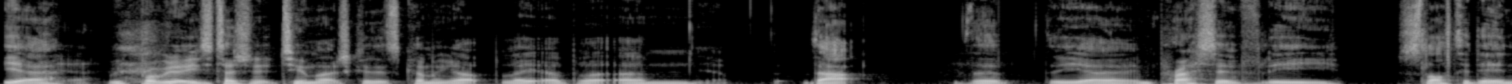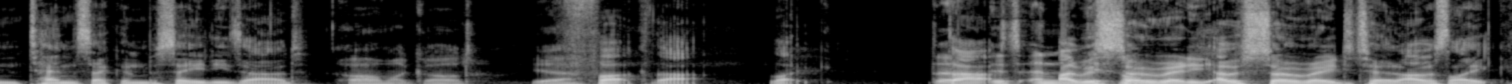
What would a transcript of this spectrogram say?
Yeah, Yeah. we probably don't need to touch on it too much because it's coming up later. But um, Yep. that the the uh, impressively slotted in 10 second Mercedes ad. Oh my god. Yeah. Fuck that. Like That- it's- and I was so not- ready. I was so ready to turn. I was like,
